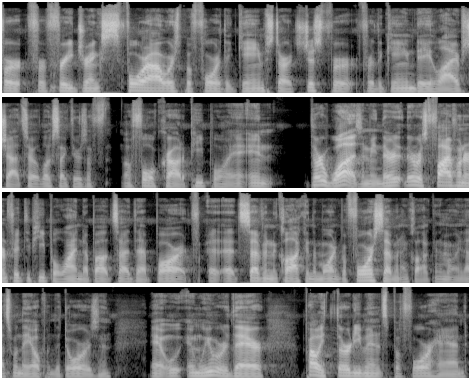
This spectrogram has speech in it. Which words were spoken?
for for free drinks four hours before the game starts, just for for the game day live shot. So it looks like there's a full crowd of people, and, and there was. I mean, there there was 550 people lined up outside that bar at, at, seven o'clock in the morning. Before seven o'clock in the morning, that's when they opened the doors, and and and we were there probably 30 minutes beforehand,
